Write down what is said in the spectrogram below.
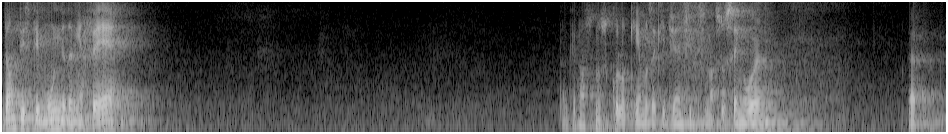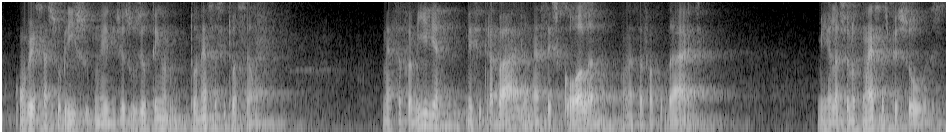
dar um testemunho da minha fé? Então que nós nos coloquemos aqui diante de nosso Senhor, né? conversar sobre isso com ele. Jesus, eu tenho, estou nessa situação, nessa família, nesse trabalho, nessa escola ou nessa faculdade. Me relaciono com essas pessoas.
